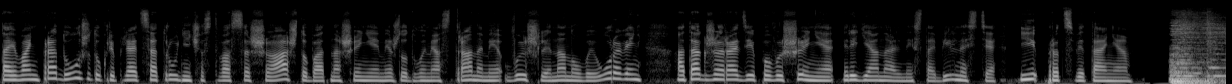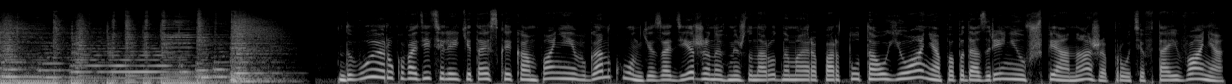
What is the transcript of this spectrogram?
Тайвань продолжит укреплять сотрудничество с США, чтобы отношения между двумя странами вышли на новый уровень, а также ради повышения региональной стабильности и процветания. Двое руководителей китайской компании в Гонконге задержаны в международном аэропорту Тау-Юаня по подозрению в шпионаже против Тайваня.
